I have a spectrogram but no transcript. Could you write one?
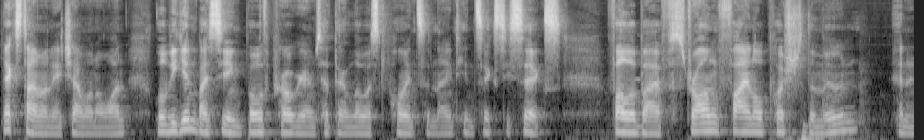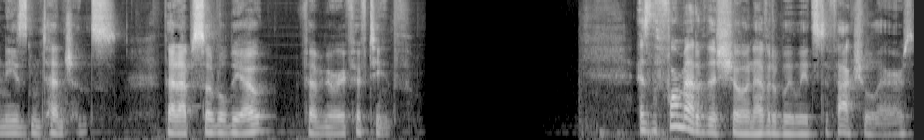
Next time on HI 101, we'll begin by seeing both programs hit their lowest points in 1966, followed by a strong final push to the moon and an ease in tensions. That episode will be out February 15th. As the format of this show inevitably leads to factual errors,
